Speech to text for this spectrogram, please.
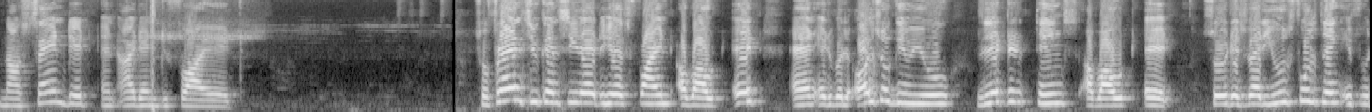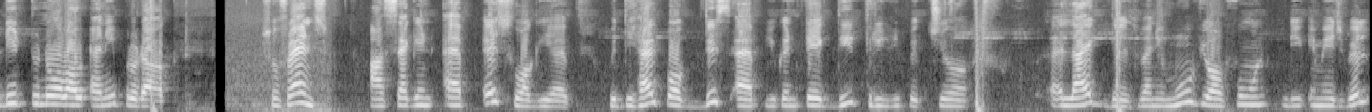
now send it and identify it. So friends, you can see that here's find about it and it will also give you related things about it so it is very useful thing if you need to know about any product so friends our second app is Phogy app. With the help of this app you can take the 3d picture uh, like this. When you move your phone the image will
